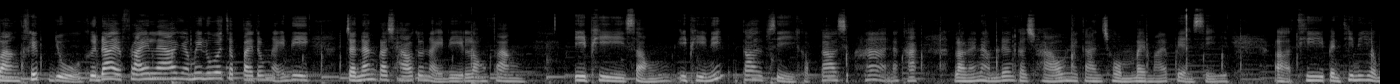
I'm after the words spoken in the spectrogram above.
วางทริปอยู่ คือได้ไฟล์แล้วยังไม่รู้ว่าจะไปตรงไหนดี จะนั่งกระเช้าตัวไหนดีลองฟัง EP 2 EP นี้ 94 กับ 95 นะคะ เราแนะนำเรื่องกระเช้าในการชมใบไม้เปลี่ยนสี ที่เป็นที่นิยม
